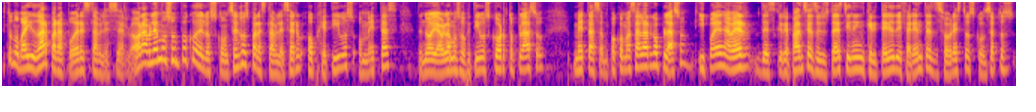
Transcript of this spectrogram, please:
Esto nos va a ayudar para poder establecerlo. Ahora hablemos un poco de los consejos para establecer objetivos o metas. De nuevo, ya hablamos objetivos corto plazo, metas un poco más a largo plazo y pueden haber discrepancias si ustedes tienen criterios diferentes sobre estos conceptos,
